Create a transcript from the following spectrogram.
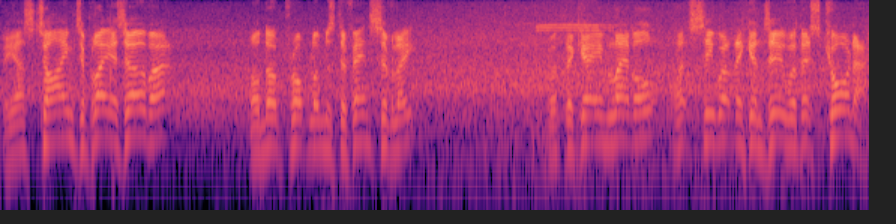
He has time to play it over. Well, no problems defensively. With the game level, let's see what they can do with this corner.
